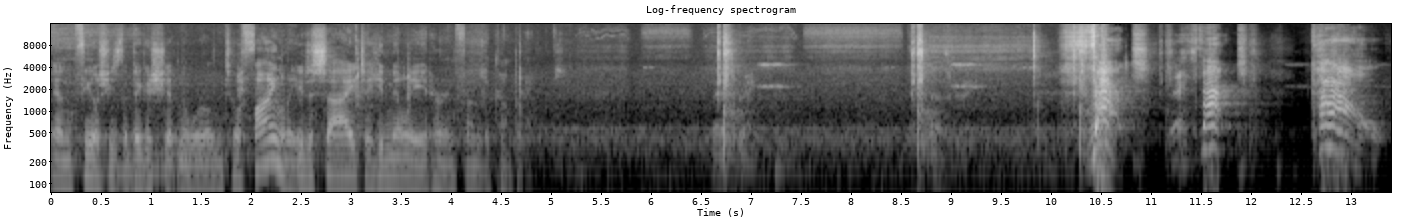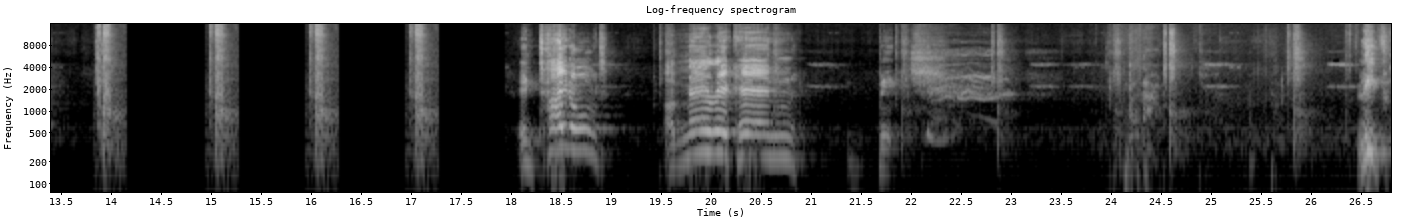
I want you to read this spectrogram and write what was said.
and feel she's the biggest shit in the world until finally you decide to humiliate her in front of the company. That's great. That's great. Fat! That's fat! Cow! Entitled American Bitch. Leave,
